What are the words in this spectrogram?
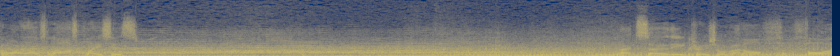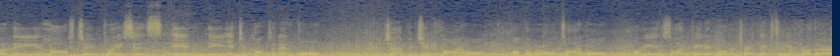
for one of those last places. And so the crucial runoff for the last two places in the Intercontinental Championship final of the world title. On the inside, Peter Collins, right next to him, brother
